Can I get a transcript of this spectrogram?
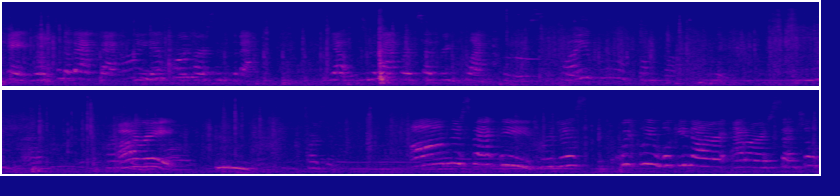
Okay, flip to the back, back. Edith, the person to the back. Yep, to the back where it says reflect, please. Why you putting a thumbs up? All right. On this back page, we're just quickly looking our, at our essential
